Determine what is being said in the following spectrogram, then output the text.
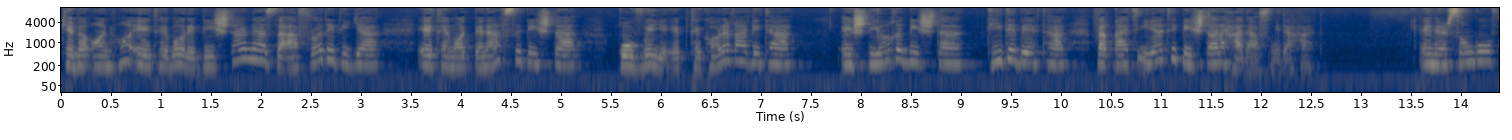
که به آنها اعتبار بیشتر نزد افراد دیگر، اعتماد به نفس بیشتر، قوه ابتکار قویتر، اشتیاق بیشتر، دید بهتر و قطعیت بیشتر هدف می دهد. امرسون گفت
